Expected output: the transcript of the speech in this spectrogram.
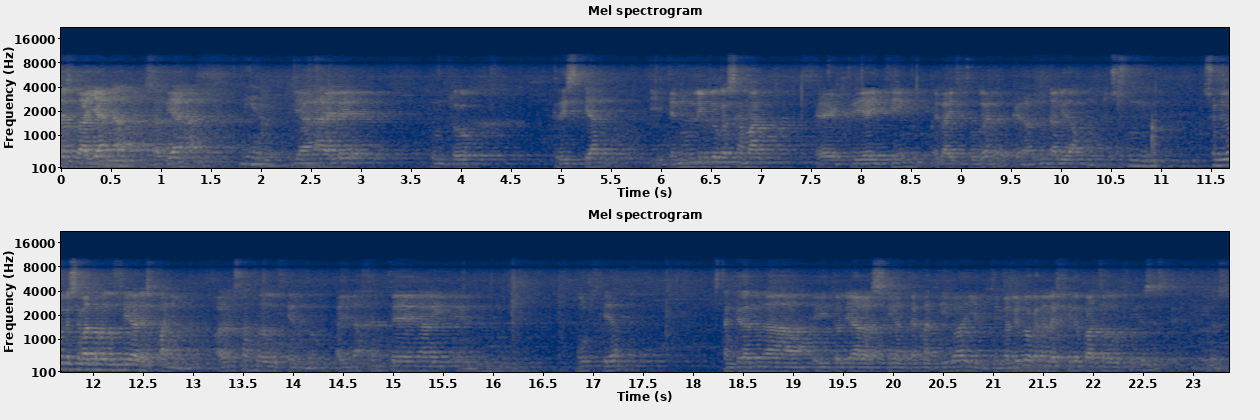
es Diana, o sea, Diana. Diana L. Christian, y tiene un libro que se llama eh, Creating a Life Together, creando una vida juntos. Es un, es un libro que se va a traducir al español, ahora lo están traduciendo. Hay una gente en, en Murcia, están creando una editorial así alternativa y el primer libro que han elegido para traducir es este. Entonces,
